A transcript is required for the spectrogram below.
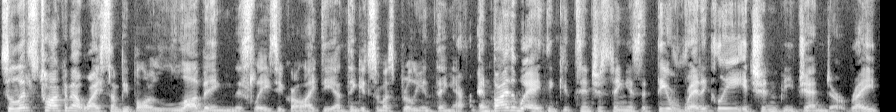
So let's talk about why some people are loving this lazy girl idea and think it's the most brilliant thing ever. And by the way i think it's interesting is that theoretically it shouldn't be gender right?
